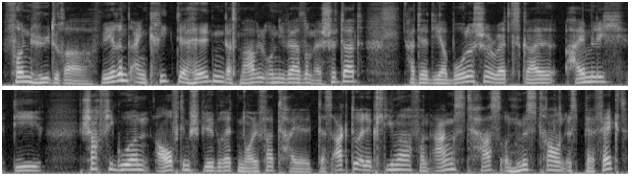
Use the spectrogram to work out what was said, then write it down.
von Hydra. Während ein Krieg der Helden das Marvel-Universum erschüttert, hat der diabolische Red Skull heimlich die Schachfiguren auf dem Spielbrett neu verteilt. Das aktuelle Klima von Angst, Hass und Misstrauen ist perfekt,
